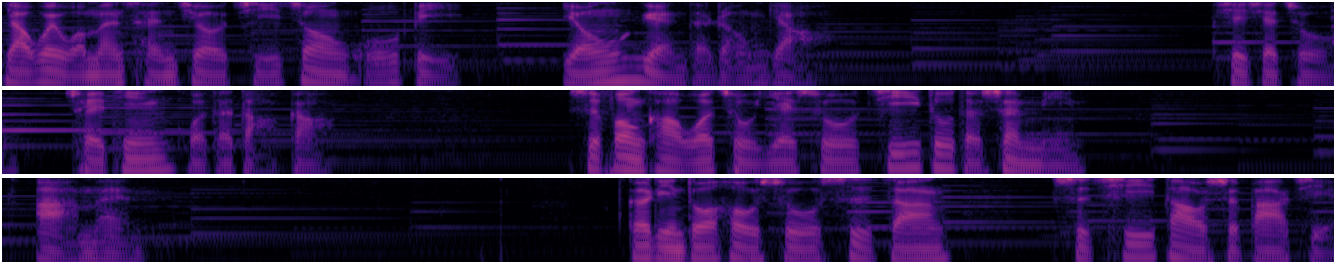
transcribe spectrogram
要为我们成就极重无比、永远的荣耀。谢谢主垂听我的祷告。是奉靠我主耶稣基督的圣名，阿门。格林多后书四章十七到十八节，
